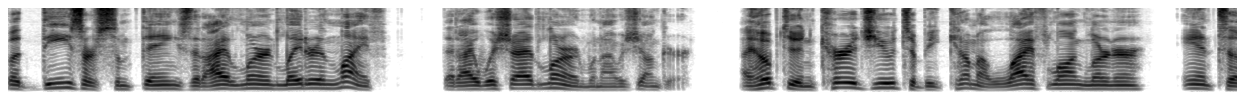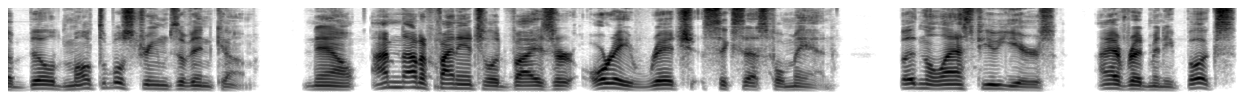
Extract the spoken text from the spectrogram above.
But these are some things that I learned later in life that I wish I had learned when I was younger. I hope to encourage you to become a lifelong learner and to build multiple streams of income. Now, I'm not a financial advisor or a rich, successful man, but in the last few years, I have read many books,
